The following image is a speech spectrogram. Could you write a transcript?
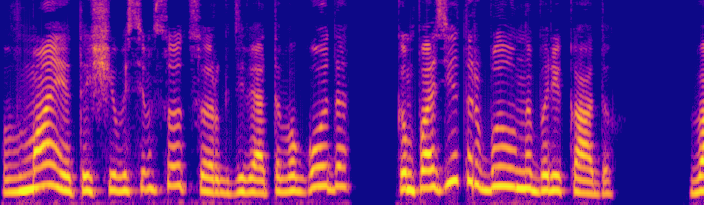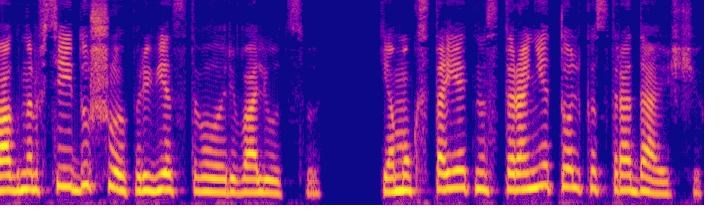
В мае 1849 года композитор был на баррикадах. Вагнер всей душой приветствовал революцию. «Я мог стоять на стороне только страдающих»,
